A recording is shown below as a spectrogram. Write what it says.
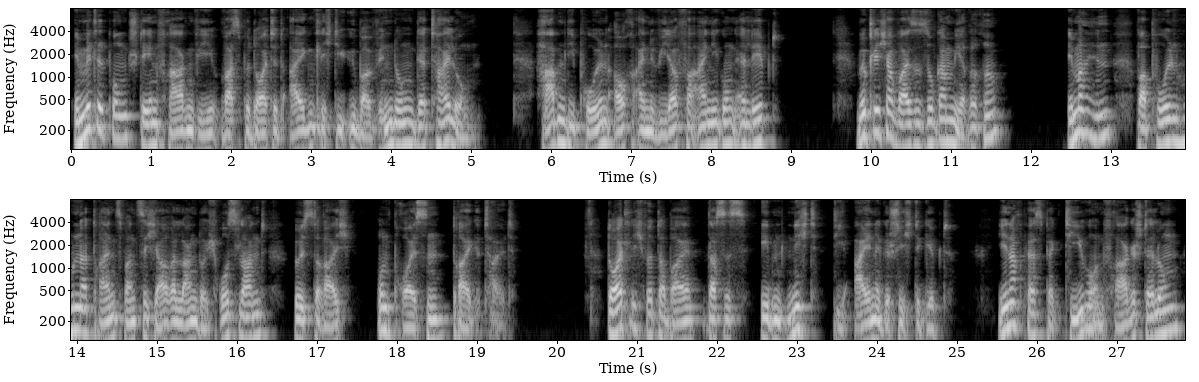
Im Mittelpunkt stehen Fragen wie, was bedeutet eigentlich die Überwindung der Teilung? Haben die Polen auch eine Wiedervereinigung erlebt? Möglicherweise sogar mehrere? Immerhin war Polen 123 Jahre lang durch Russland, Österreich und Preußen dreigeteilt. Deutlich wird dabei, dass es eben nicht die eine Geschichte gibt. Je nach Perspektive und Fragestellung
